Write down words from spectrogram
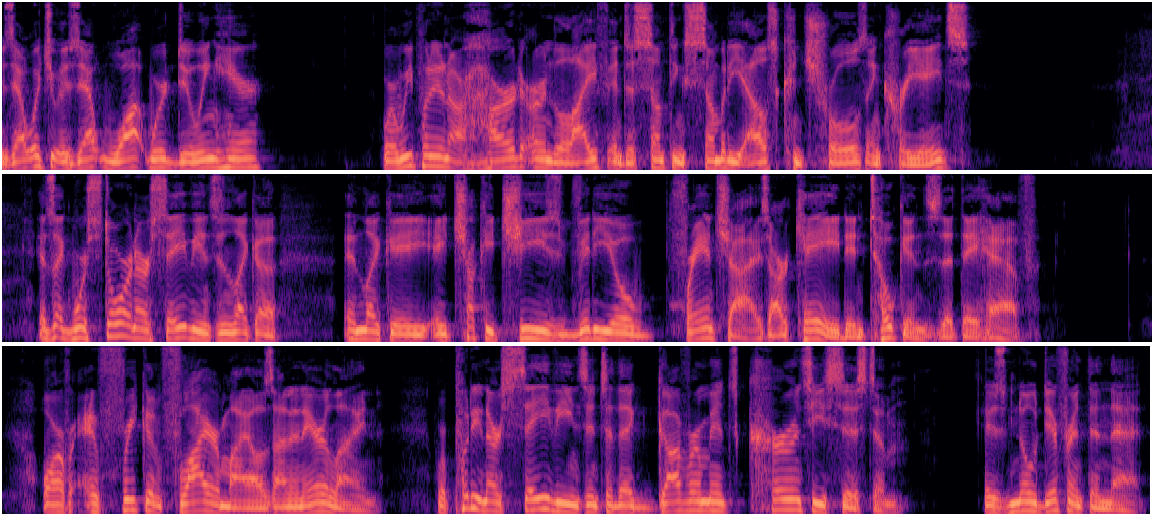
Is that what you is that what we're doing here? Where we put in our hard-earned life into something somebody else controls and creates? It's like we're storing our savings in like a in like a, a Chuck E. Cheese video franchise arcade in tokens that they have or frequent flyer miles on an airline. We're putting our savings into the government's currency system. Is no different than that.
